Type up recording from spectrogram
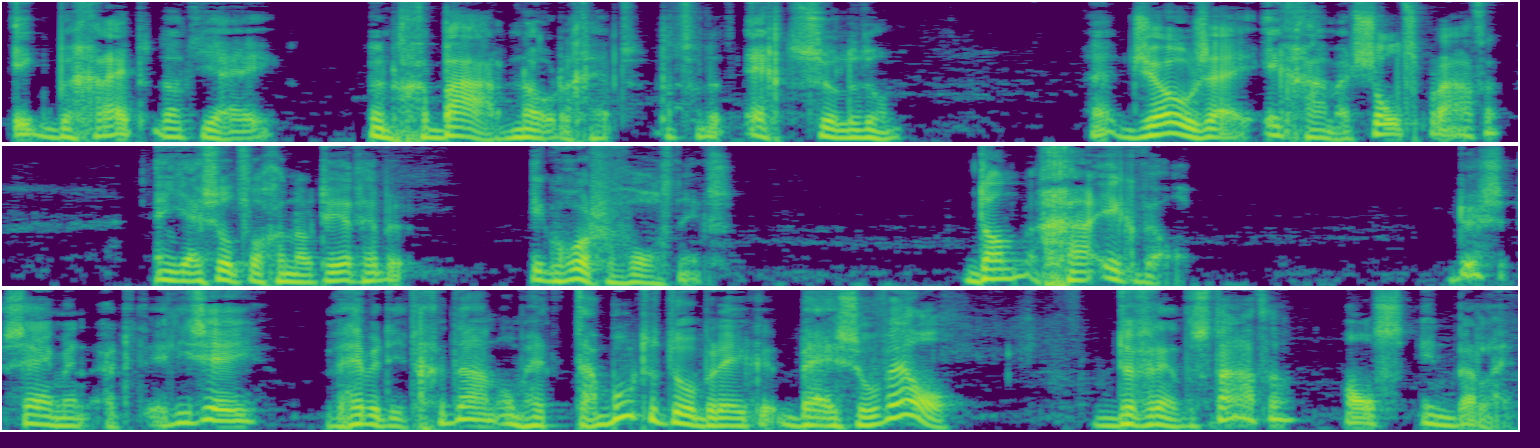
ik begrijp dat jij een gebaar nodig hebt, dat we het echt zullen doen. Joe zei, ik ga met Scholz praten. En jij zult wel genoteerd hebben, ik hoor vervolgens niks. Dan ga ik wel. Dus zei men uit het Elysée, we hebben dit gedaan om het taboe te doorbreken bij zowel de Verenigde Staten als in Berlijn.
